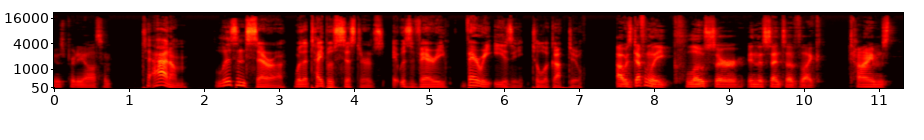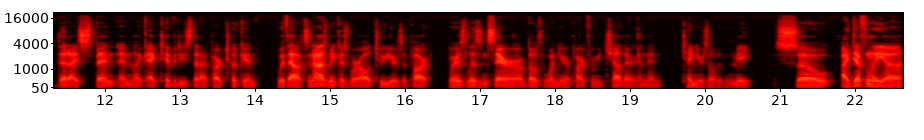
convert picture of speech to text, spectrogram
It was pretty awesome. To Adam, Liz and Sarah were the type of sisters it was very, very easy to look up to. I was definitely closer in the sense of like times that I spent and like activities that I partook in with Alex and Osmi because we're all two years apart, whereas Liz and Sarah are both one year apart from each other and then 10 years older than me. So I definitely uh,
